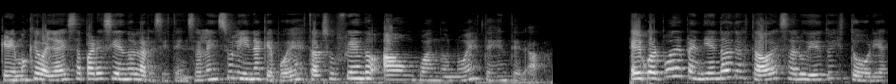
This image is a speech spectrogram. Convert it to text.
Queremos que vaya desapareciendo la resistencia a la insulina que puedes estar sufriendo aun cuando no estés enterado. El cuerpo, dependiendo de tu estado de salud y de tu historia,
